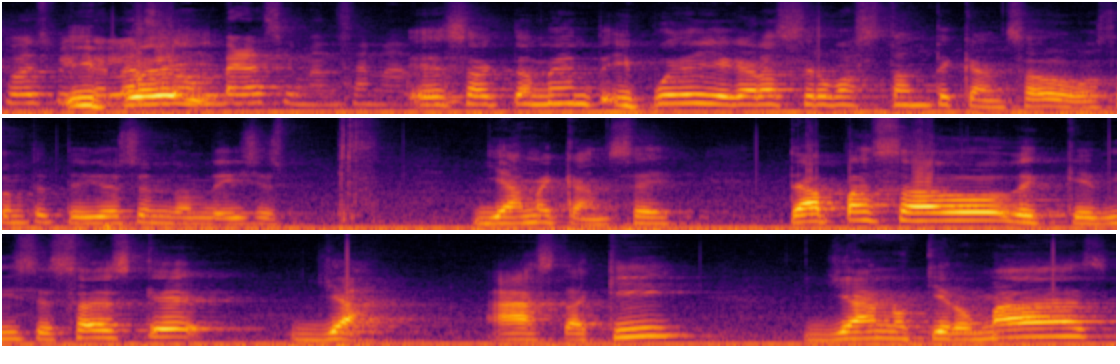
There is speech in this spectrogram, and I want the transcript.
Pues y puede, con peras y manzanas. Exactamente, y puede llegar a ser bastante cansado, bastante tedioso en donde dices, ya me cansé. ¿Te ha pasado de que dices, sabes qué? Ya, hasta aquí, ya no quiero más.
